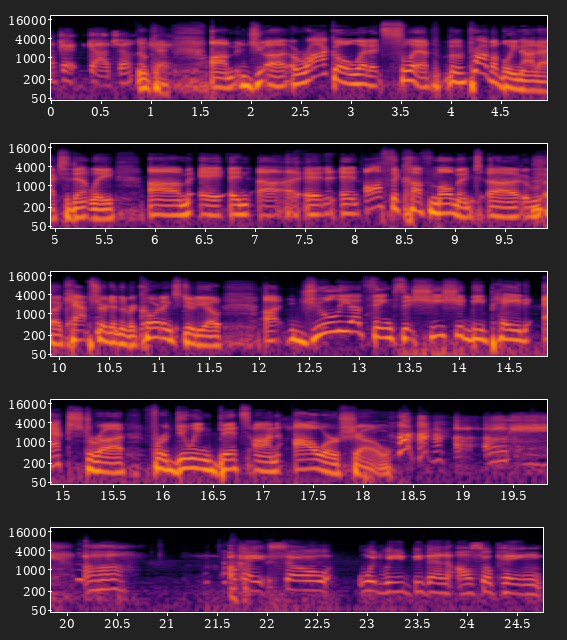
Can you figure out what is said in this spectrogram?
Okay, gotcha. Okay. Um, Ju- uh, Rocco let it slip, but probably not accidentally. Um, a, an, uh, an, an off the cuff moment uh, uh, captured in the recording studio. Uh, Julia thinks that she should be paid extra for doing bits on our show. Okay. Uh, okay, so would we be then also paying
